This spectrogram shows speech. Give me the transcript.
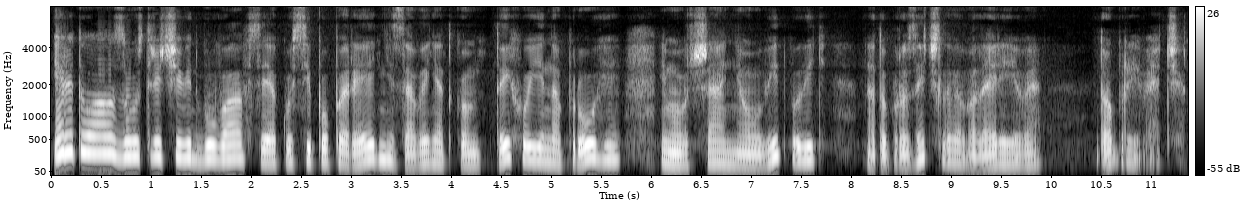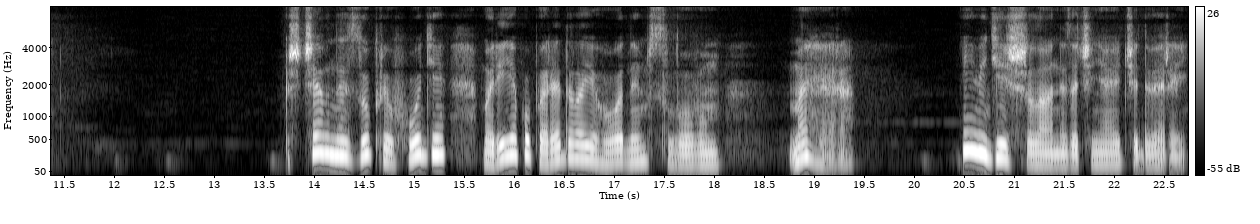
І ритуал зустрічі відбувався, як усі попередні, за винятком тихої напруги і мовчання у відповідь на доброзичливе Валерієве добрий вечір. Ще внизу при вході Марія попередила його одним словом Мегера, і відійшла, не зачиняючи дверей.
